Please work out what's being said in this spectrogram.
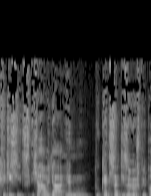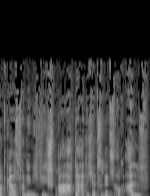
Quitty Seeds. Ich habe ja in, du kennst ja diese Hörspiel-Podcasts, von denen ich viel sprach, da hatte ich ja zuletzt auch Alf.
